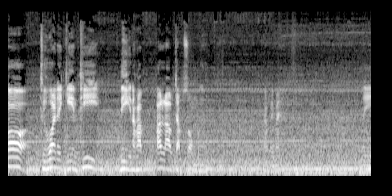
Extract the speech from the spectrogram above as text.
ก็ถือว่าในเกณฑ์ที่ดีนะครับถ้าเราจับสองมือนะเห็นไหมนี่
